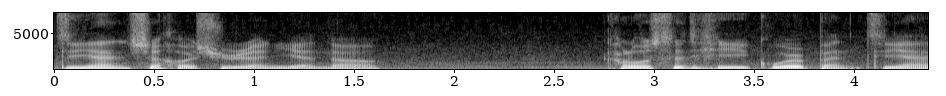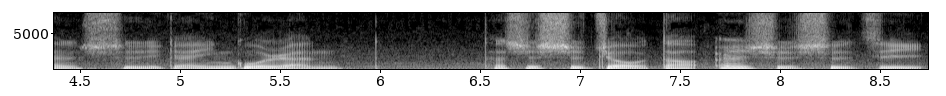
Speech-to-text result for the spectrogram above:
基安是何许人也呢？卡洛斯提古尔本基安是一个英国人，他是十九到二十世纪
